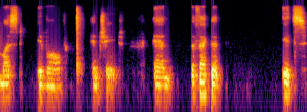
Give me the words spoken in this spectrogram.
must evolve and change. And the fact that it's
